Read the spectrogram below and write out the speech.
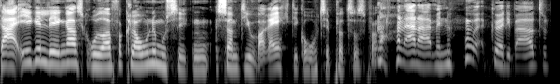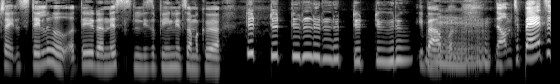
Der er ikke længere skruet op for klovnemusikken, som de jo var rigtig gode til på et tidspunkt. Nå, nej, nej, men nu kører de bare totalt stillhed, og det er da næsten lige så pinligt som at køre du, du, du, du, du, du, du, du, du, i baggrunden. Mm. Nå, men tilbage til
